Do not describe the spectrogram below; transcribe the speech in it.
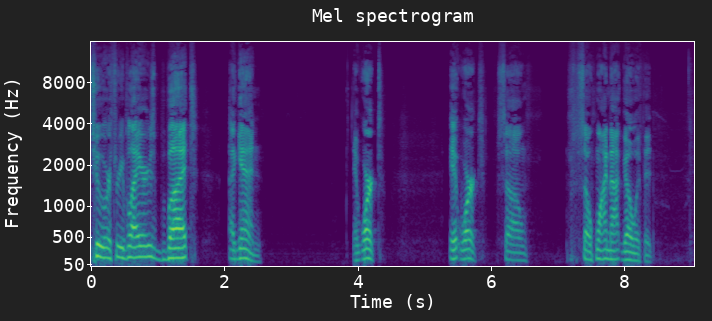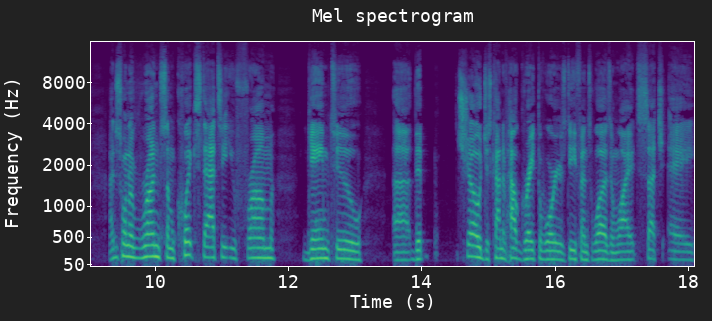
two or three players, but again, it worked. It worked. So, so why not go with it? I just want to run some quick stats at you from game two uh, that show just kind of how great the Warriors defense was and why it's such a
